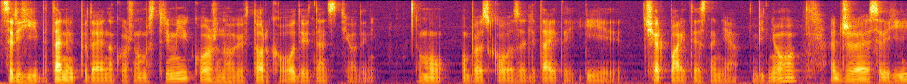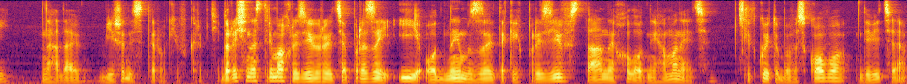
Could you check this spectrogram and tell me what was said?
Сергій детально відповідає на кожному стрімі, кожного вівторка о 19 годині. Тому обов'язково залітайте і черпайте знання від нього, адже Сергій Нагадаю, більше 10 років в крипті. До речі, на стрімах розігруються призи, і одним з таких призів стане холодний гаманець. Слідкуйте обов'язково, дивіться,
